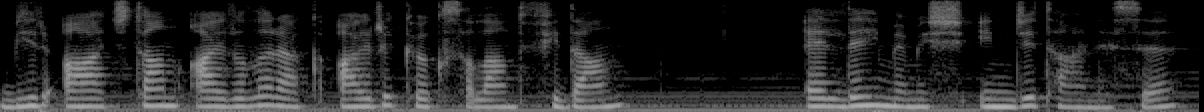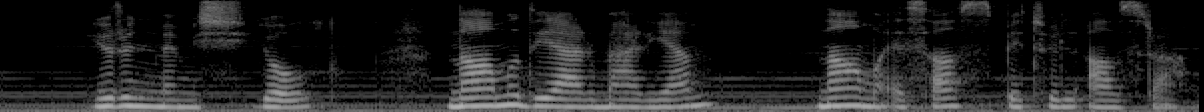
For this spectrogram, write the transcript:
bir ağaçtan ayrılarak ayrı kök salan fidan, el değmemiş inci tanesi, yürünmemiş yol, namı diğer Meryem, namı esas Betül Azra.''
